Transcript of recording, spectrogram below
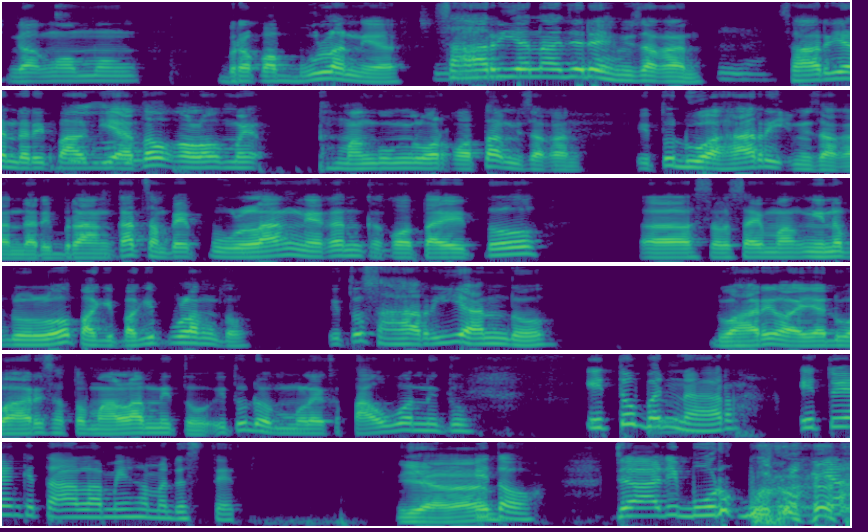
nggak ngomong berapa bulan ya, seharian aja deh misalkan, seharian dari pagi atau kalau manggung luar kota misalkan, itu dua hari misalkan dari berangkat sampai pulang ya kan ke kota itu eh, selesai nginep dulu, pagi-pagi pulang tuh, itu seharian tuh, dua hari lah ya, dua hari satu malam itu, itu udah mulai ketahuan itu. Itu benar, itu yang kita alami sama The State. Iya kan? Itu. Jadi buruk-buruknya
